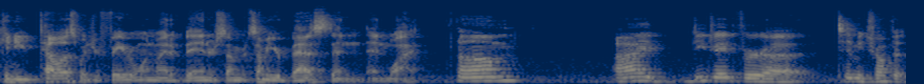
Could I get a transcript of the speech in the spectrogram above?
Can you tell us what your favorite one might have been, or some some of your best, and and why? um i dj'd for uh, timmy trumpet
